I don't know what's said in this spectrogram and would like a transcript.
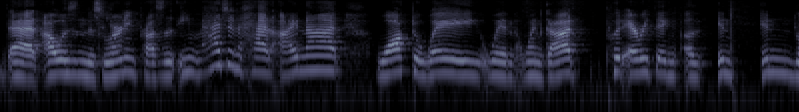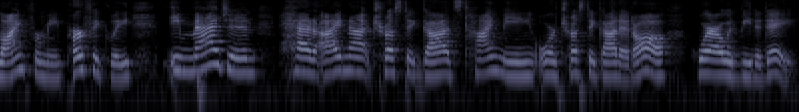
that I was in this learning process. Imagine had I not walked away when when God put everything uh, in in line for me perfectly. Imagine had I not trusted God's timing or trusted God at all, where I would be today.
